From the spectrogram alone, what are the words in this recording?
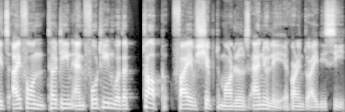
Its iPhone 13 and 14 were the top five shipped models annually, according to IDC.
